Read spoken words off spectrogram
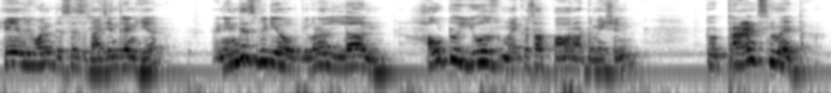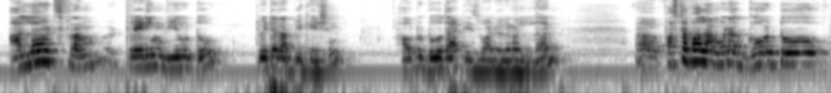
Hey everyone, this is Rajendran here. And in this video, we're going to learn how to use Microsoft Power Automation to transmit alerts from TradingView to Twitter application. How to do that is what we're going to learn. Uh, first of all, I'm going to go to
